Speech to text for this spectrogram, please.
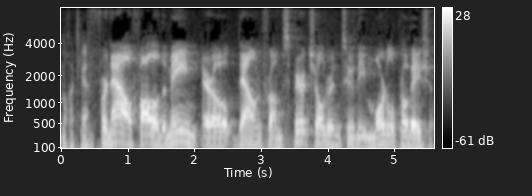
noch erklären. For now, follow the main arrow down from spirit children to the mortal probation.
